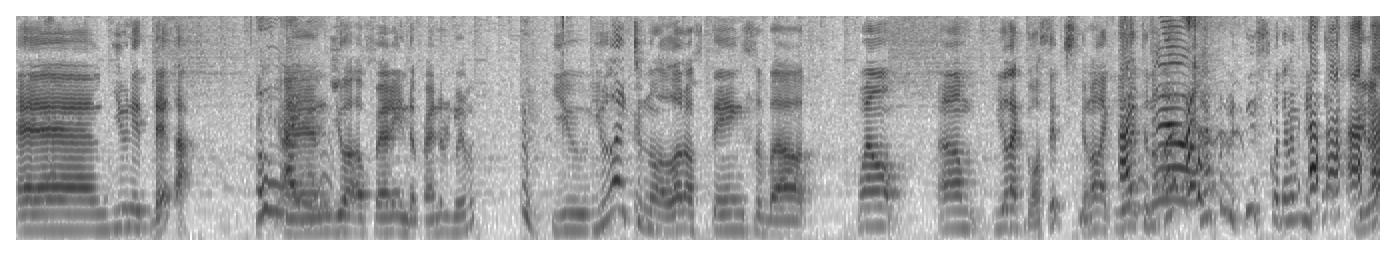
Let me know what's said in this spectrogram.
and you need data. Oh, and you are a very independent woman. You you like to know a lot of things about well, um, you like gossips, you know, like you I like to know do. "Ah, what happened with this, what happened with that, you know.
